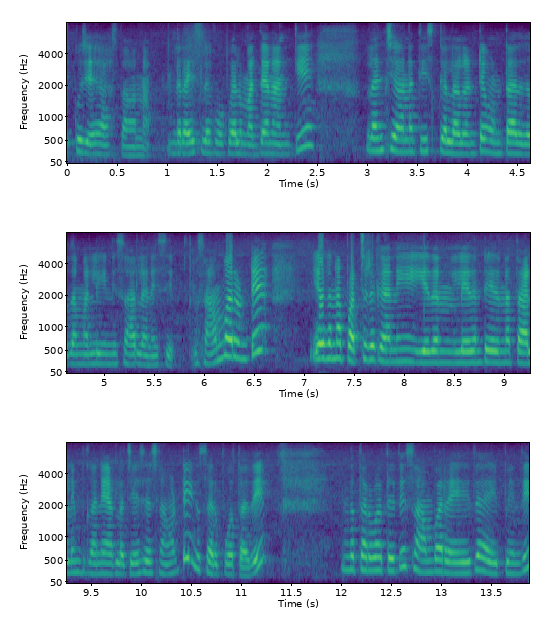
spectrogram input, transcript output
ఎక్కువ చేసేస్తా ఉన్నా. ఇంకా రైస్ లేక ఒకవేళ మధ్యాహ్నానికి లంచ్ ఏమైనా తీసుకెళ్ళాలంటే ఉంటుంది కదా మళ్ళీ ఇన్నిసార్లు అనేసి. సాంబార్ ఉంటే ఏదైనా పచ్చడి కానీ ఏదైనా లేదంటే ఏదైనా తాలింపు కానీ అట్లా చేసేసినామంటే ఇంకా సరిపోతుంది. ఇంకా తర్వాత అయితే సాంబార్ అయితే అయిపోయింది.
